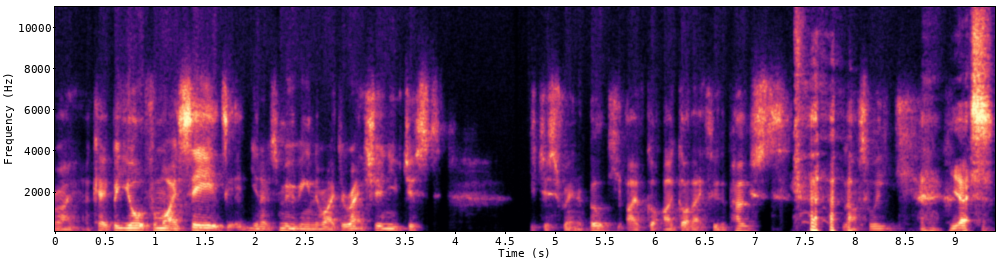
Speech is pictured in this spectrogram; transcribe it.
Right. Okay. But you're from what I see, it's you know it's moving in the right direction. You've just you've just written a book. I've got I got that through the post last week. Yes.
